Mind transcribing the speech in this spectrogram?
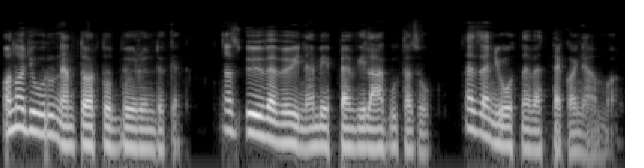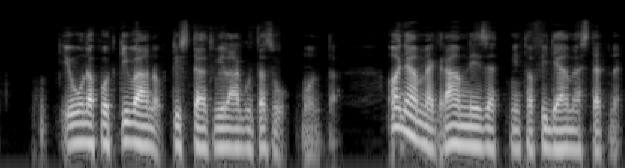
A nagyúrú nem tartott bőröndöket. Az ő vevői nem éppen világutazók. Ezen jót nevettek anyámmal. Jó napot kívánok, tisztelt világutazó, mondta. Anyám meg rám nézett, mintha figyelmeztetne.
